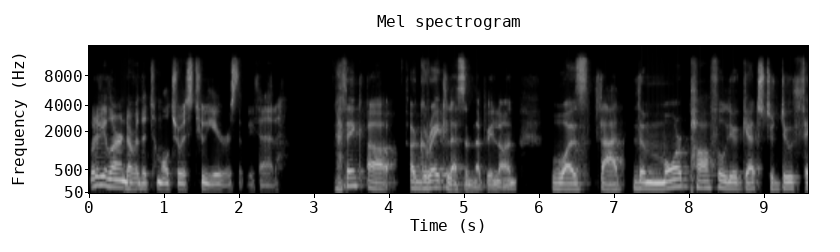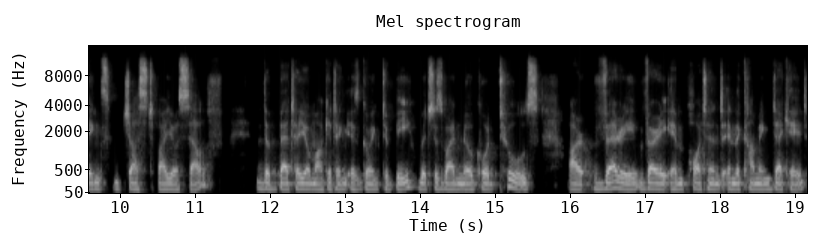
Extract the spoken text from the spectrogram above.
What have you learned over the tumultuous 2 years that we've had? I think uh, a great lesson that we learned was that the more powerful you get to do things just by yourself, the better your marketing is going to be, which is why no code tools are very, very important in the coming decade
